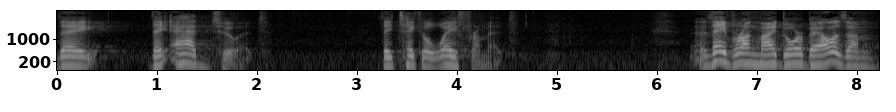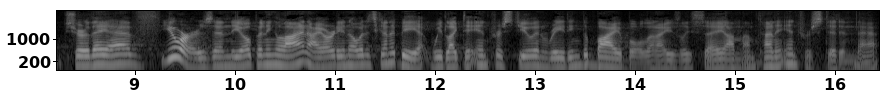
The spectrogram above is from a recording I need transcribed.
They they add to it, they take away from it. They've rung my doorbell, as I'm sure they have yours. And the opening line, I already know what it's going to be. We'd like to interest you in reading the Bible. And I usually say, I'm, I'm kind of interested in that.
